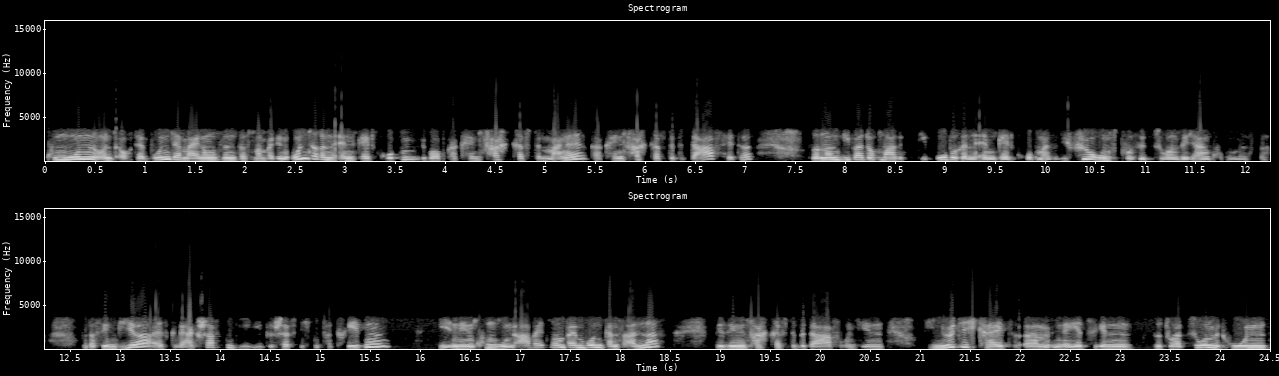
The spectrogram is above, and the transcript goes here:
Kommunen und auch der Bund der Meinung sind, dass man bei den unteren Entgeltgruppen überhaupt gar keinen Fachkräftemangel, gar keinen Fachkräftebedarf hätte, sondern lieber doch mal die oberen Entgeltgruppen, also die Führungspositionen sich angucken müsste. Und das sehen wir als Gewerkschaften, die die Beschäftigten vertreten, die in den Kommunen arbeiten und beim Bund ganz anders. Wir sehen den Fachkräftebedarf und den, die Nötigkeit ähm, in der jetzigen Situation mit hohen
